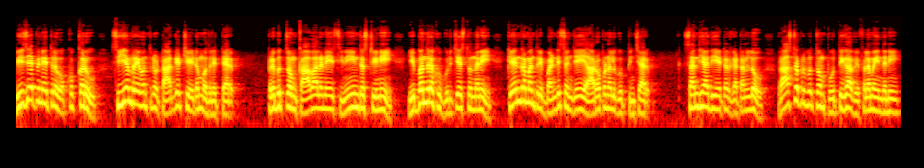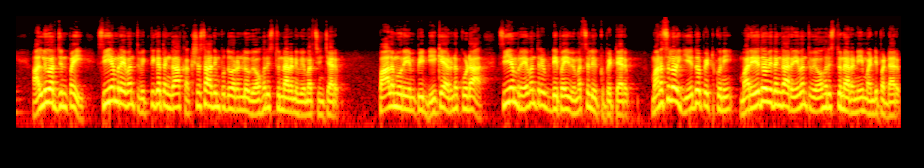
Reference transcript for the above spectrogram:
బీజేపీ నేతలు ఒక్కొక్కరు సీఎం రేవంత్ను టార్గెట్ చేయడం మొదలెట్టారు. ప్రభుత్వం కావాలనే సినీ ఇండస్ట్రీని ఇబ్బందులకు గురిచేస్తుందని కేంద్ర మంత్రి బండి సంజయ్ ఆరోపణలు గుప్పించారు. సంధ్యా థియేటర్ ఘటనలో రాష్ట్ర ప్రభుత్వం పూర్తిగా విఫలమైందని అల్లు అర్జున్పై సీఎం రేవంత్ వ్యక్తిగతంగా కక్ష సాధింపు ధోరణిలో వ్యవహరిస్తున్నారని విమర్శించారు. పాలమూరు ఎంపీ డీకే అరుణ కూడా సీఎం రేవంత్ రెడ్డిపై విమర్శలు ఎక్కుపెట్టారు. మనసులో ఏదో పెట్టుకుని మరేదో విధంగా రేవంత్ వ్యవహరిస్తున్నారని మండిపడ్డారు.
